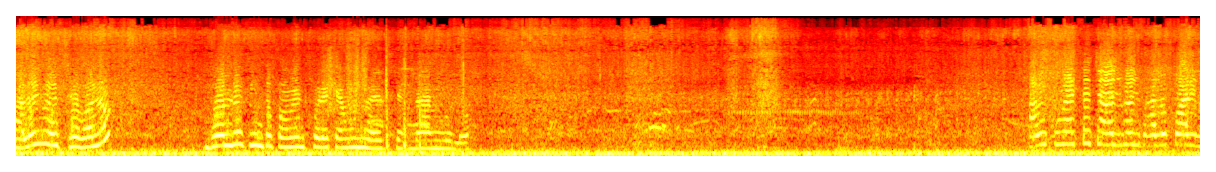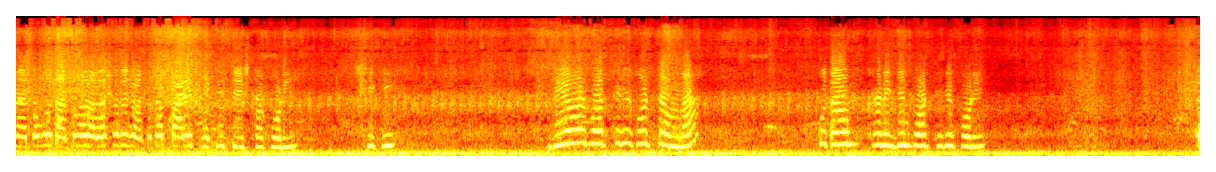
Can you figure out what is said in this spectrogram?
ভালোই হয়েছে, বলো? বলবে কিন্তু কমেন্ট করে কেমন হয়েছে ধানগুলো আমি খুব একটা চাষবাস ভালো পারি না তবু তোমার দাদার সাথে যতটা পারি থেকে চেষ্টা করি, শিখি। বিয়ে হওয়ার পর থেকে করতাম না, কোথাও খানিক দিন পর থেকে করি। তো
